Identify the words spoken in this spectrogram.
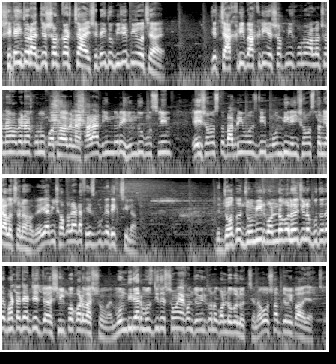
সেটাই তো রাজ্য সরকার চায়, সেটাই তো বিজেপিও চায়। যে চাকরি বাকরি এসব নিয়ে কোনো আলোচনা হবে না, কোনো কথা হবে না। সারা দিন ধরে হিন্দু, মুসলিম, এই সমস্ত বাবরি মসজিদ, মন্দির, এই সমস্ত নিয়ে আলোচনা হবে। এই আমি সকালে একটা ফেসবুকে দেখছিলাম। যে যত জমির গন্ডগোল হয়েছিল বুদ্ধদেব ভট্টাচার্যের শিল্প করবার সময়, মন্দির আর মসজিদের সময় এখন জমির কোনো গন্ডগোল হচ্ছে না। ও সব জমি পাওয়া যাচ্ছে।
